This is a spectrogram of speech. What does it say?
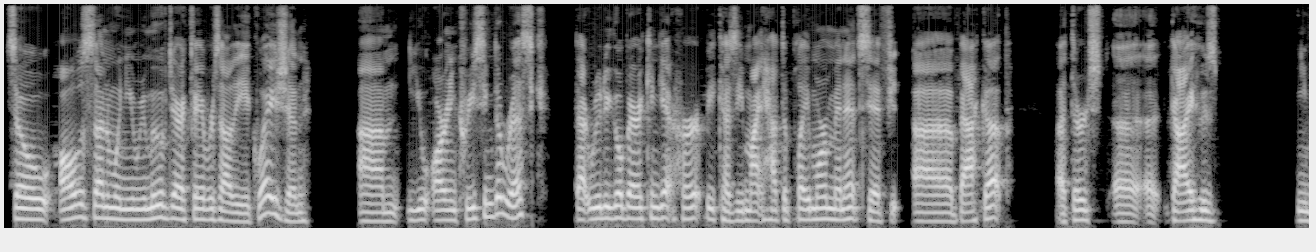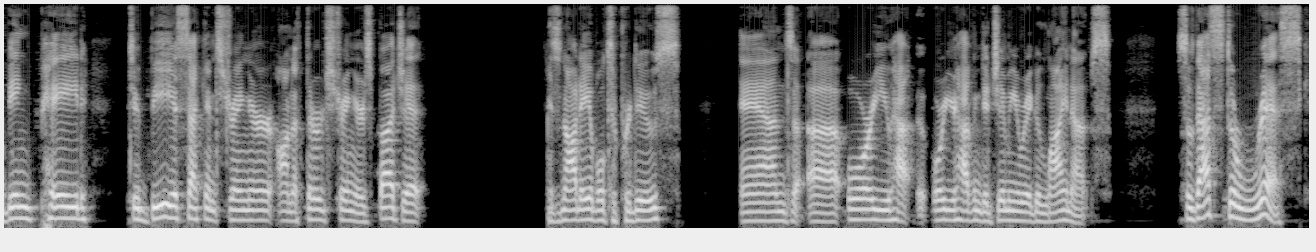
So all of a sudden, when you remove Derrick Favors out of the equation, um, you are increasing the risk that Rudy Gobert can get hurt because he might have to play more minutes if uh, backup, a third uh, a guy who's being paid to be a second stringer on a third stringer's budget is not able to produce, and uh, or you have or you're having to jimmy rig lineups. So that's the risk.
